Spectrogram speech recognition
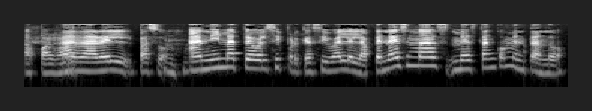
a pagar. A dar el paso. Anímate, Olsi, porque así vale la pena. Es más, me están comentando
